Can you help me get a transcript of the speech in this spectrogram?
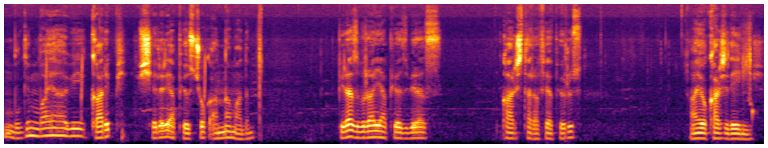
Bugün bayağı bir garip şeyler yapıyoruz. Çok anlamadım. Biraz burayı yapıyoruz. Biraz karşı tarafı yapıyoruz. Ha yok karşı değilmiş.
